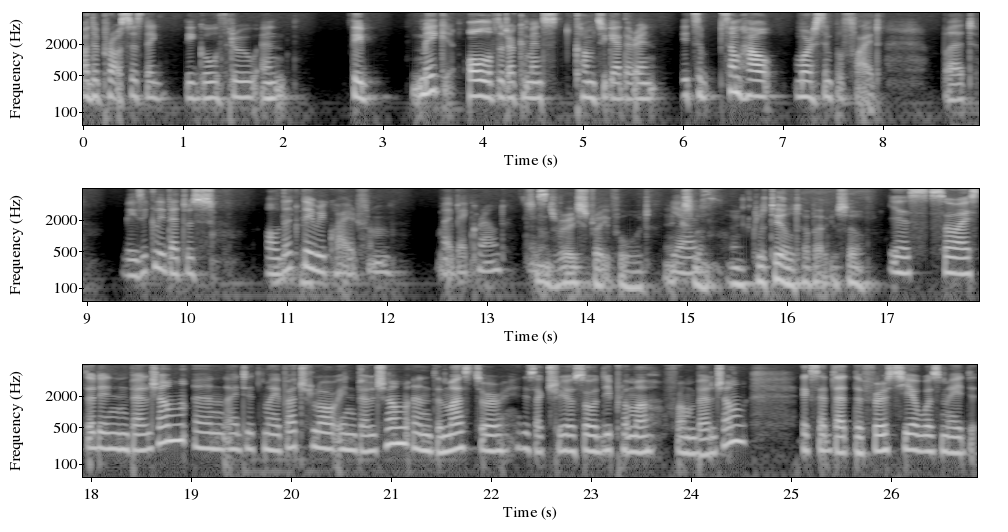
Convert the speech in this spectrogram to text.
other process they they go through and they make all of the documents come together and it's a, somehow more simplified but basically that was all that they required from my background Sounds very straightforward. Yes. Excellent. And Clotilde, how about yourself? Yes, so I studied in Belgium and I did my bachelor in Belgium, and the master is actually also a diploma from Belgium, except that the first year was made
